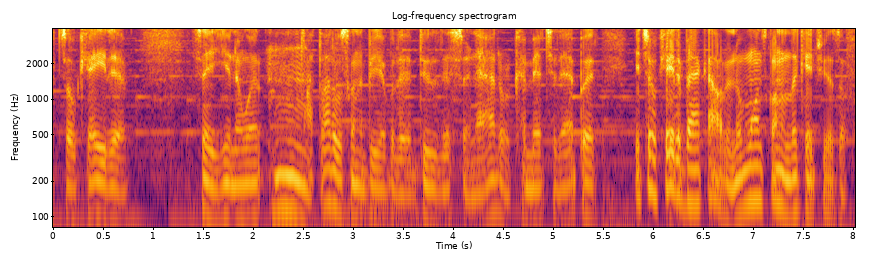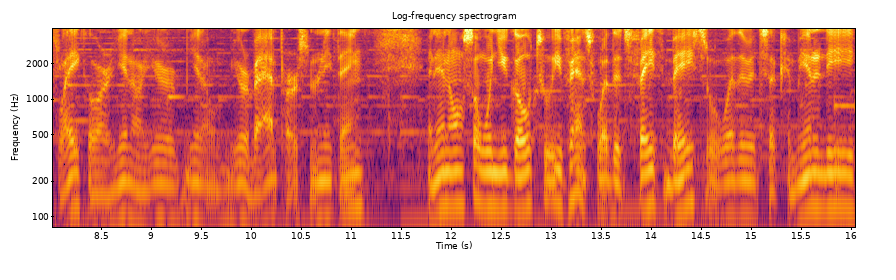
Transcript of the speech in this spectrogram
It's okay to say, you know what, mm, I thought I was going to be able to do this or that or commit to that, but it's okay to back out, and no one's going to look at you as a flake or you know you're you know you're a bad person or anything. And then also when you go to events, whether it's faith based or whether it's a community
